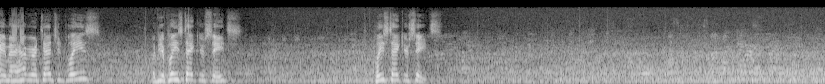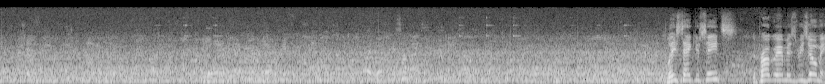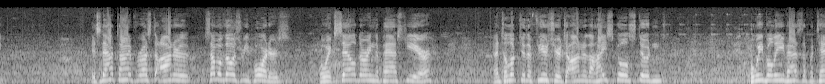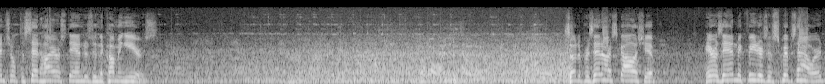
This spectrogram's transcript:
Okay, may I have your attention, please? If you please take your seats. Please take your seats. Please take your seats. The program is resuming. It's now time for us to honor some of those reporters who excelled during the past year and to look to the future to honor the high school student who we believe has the potential to set higher standards in the coming years. So to present our scholarship, here is Ann McFeeters of Scripps Howard,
